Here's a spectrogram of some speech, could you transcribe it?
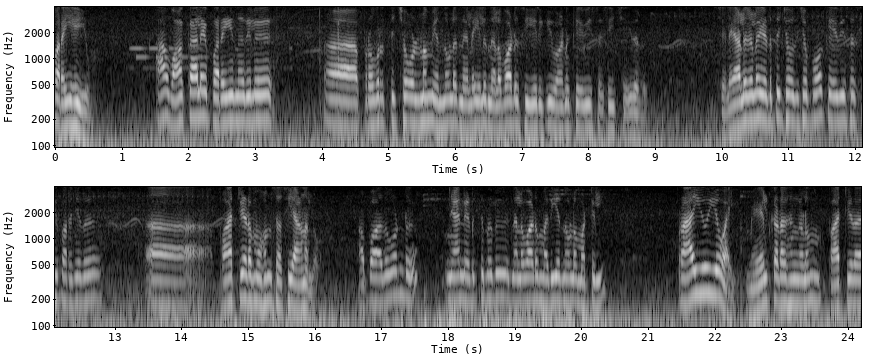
പറയുകയും ആ വാക്കാലെ പറയുന്നതിൽ പ്രവർത്തിച്ചോളണം എന്നുള്ള നിലയിൽ നിലപാട് സ്വീകരിക്കുകയാണ് കെ വി ശശി ചെയ്തത്. ചില ആളുകൾ എടുത്ത് ചോദിച്ചപ്പോൾ കെ വി ശശി പറഞ്ഞത് പാർട്ടിയുടെ മുഖം ശശിയാണല്ലോ. അപ്പോൾ അതുകൊണ്ട് ഞാൻ എടുക്കുന്നത് നിലപാട് മതി എന്നുള്ള മട്ടിൽ പ്രായോഗികമായി മേൽഘടകങ്ങളും പാർട്ടിയുടെ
